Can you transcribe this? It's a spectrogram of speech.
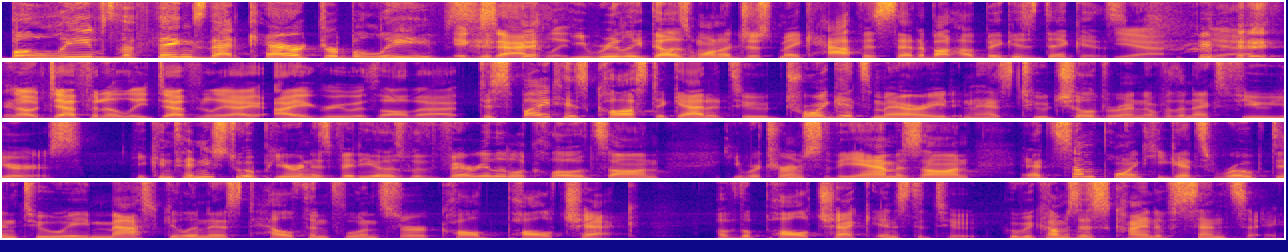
believes the things that character believes. Exactly. he really does want to just make half his set about how big his dick is. Yeah, yeah. No, definitely, definitely. I, I agree with all that. Despite his caustic attitude, Troy gets married and has two children over the next few years. He continues to appear in his videos with very little clothes on. He returns to the Amazon, and at some point, he gets roped into a masculinist health influencer called Paul Chek of the Paul Chek Institute, who becomes this kind of sensei.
